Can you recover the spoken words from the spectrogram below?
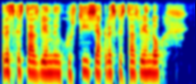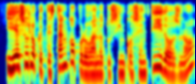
crees que estás viendo injusticia, crees que estás viendo... Y eso es lo que te están comprobando tus cinco sentidos, ¿no?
